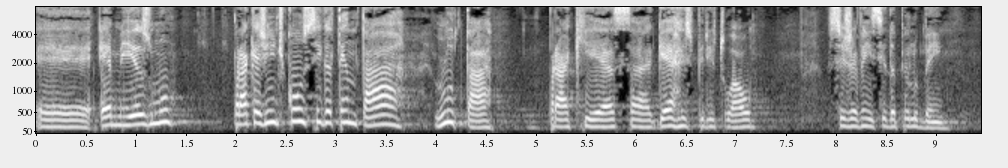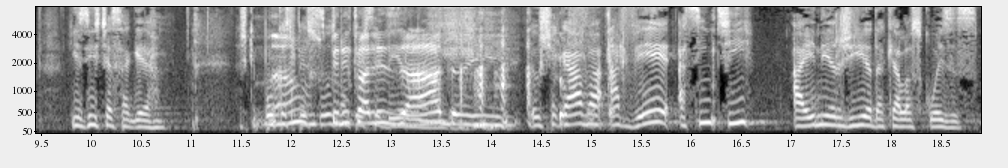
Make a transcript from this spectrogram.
é, é mesmo para que a gente consiga tentar lutar para que essa guerra espiritual seja vencida pelo bem. Existe essa guerra. Acho que poucas Não, pessoas não espiritualizada e Eu chegava a ver, a sentir a energia daquelas coisas.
